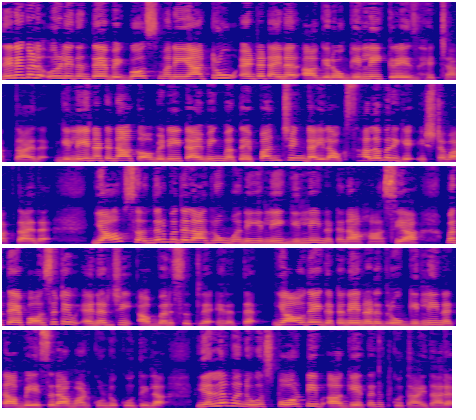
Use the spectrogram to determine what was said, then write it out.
ದಿನಗಳು ಉರುಳಿದಂತೆ ಬಿಗ್ ಬಾಸ್ ಮನೆಯ ಟ್ರೂ ಎಂಟರ್ಟೈನರ್ ಆಗಿರೋ ಗಿಲ್ಲಿ ಕ್ರೇಜ್ ಹೆಚ್ಚಾಗ್ತಾ ಇದೆ. ಗಿಲ್ಲಿ ನಟನ, ಕಾಮಿಡಿ ಟೈಮಿಂಗ್ ಮತ್ತೆ ಪಂಚಿಂಗ್ ಡೈಲಾಗ್ಸ್ ಹಲವರಿಗೆ ಇಷ್ಟವಾಗ್ತಾ ಇದೆ. ಯಾವ ಸಂದರ್ಭದಲ್ಲಾದರೂ ಮನೆಯಲ್ಲಿ ಗಿಲ್ಲಿ ನಟನ ಹಾಸ್ಯ ಮತ್ತೆ ಪಾಸಿಟಿವ್ ಎನರ್ಜಿ ಅಬ್ಬರಿಸುತ್ತಲೇ ಇರುತ್ತೆ. ಯಾವುದೇ ಘಟನೆ ನಡೆದ್ರೂ ಗಿಲ್ಲಿ ನಟ ಬೇಸರ ಮಾಡಿಕೊಂಡು ಕೂತಿಲ್ಲ. ಎಲ್ಲವನ್ನು ಸ್ಪೋರ್ಟಿವ್ ಆಗಿ ತೆಗೆದುಕೋತಾ ಇದ್ದಾರೆ.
